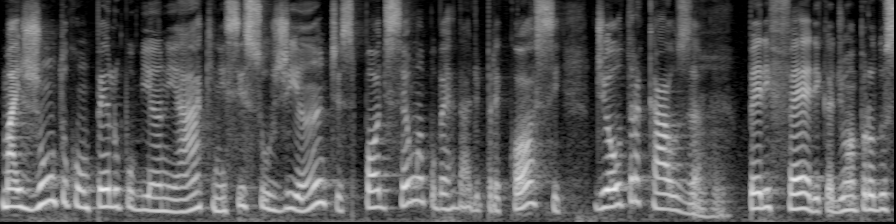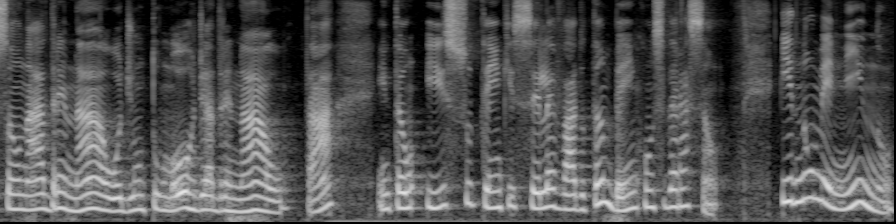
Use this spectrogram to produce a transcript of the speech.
mas junto com o pelo pubiano e acne, se surgir antes, pode ser uma puberdade precoce de outra causa. Uhum periférica de uma produção na adrenal ou de um tumor de adrenal, tá? Então isso tem que ser levado também em consideração. E no menino,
